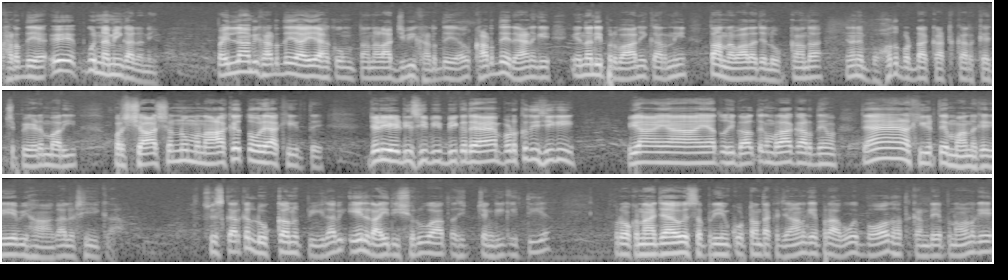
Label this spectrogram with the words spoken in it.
ਖੜਦੇ ਆ, ਇਹ ਕੋਈ ਨਵੀਂ ਗੱਲ ਨਹੀਂ। ਪਹਿਲਾਂ ਵੀ ਖੜਦੇ ਆਏ ਆ ਹਕੂਮਤਾਂ ਨਾਲ, ਅੱਜ ਵੀ ਖੜਦੇ ਆ, ਉਹ ਖੜਦੇ ਰਹਿਣਗੇ, ਇਹਨਾਂ ਦੀ ਪਰਵਾਹ ਨਹੀਂ ਕਰਨੀ। ਧੰਨਵਾਦ ਅੱਜ ਲੋਕਾਂ ਦਾ, ਇਹਨਾਂ ਨੇ ਬਹੁਤ ਵੱਡਾ ਇਕੱਠ ਕਰਕੇ ਚਪੇੜ ਮਾਰੀ, ਪ੍ਰਸ਼ਾਸਨ ਨੂੰ ਮਨਾ ਕੇ ਤੋਰਿਆ ਅਖੀਰ ਤੇ। ਜਿਹੜੀ ਏਡੀਸੀ ਬੀਬੀ ਕਦੇ ਐ ਬੁੜਕਦੀ ਸੀਗੀ, ਵੀ ਆਏ ਆਏ ਆ, ਤੁਸੀਂ ਗਲਤ ਗਮਰਾਹ ਕਰਦੇ ਹੋ, ਤੇ ਐਨ ਅਖੀਰ ਤੇ ਮੰਨ ਕੇ ਗਏ ਵੀ ਹਾਂ, ਗੱਲ ਠੀਕ ਆ। ਸੋ ਇਸ ਕਰਕੇ ਲੋਕਾਂ ਨੂੰ ਅਪੀਲ ਆ ਵੀ ਇਹ ਲੜਾਈ ਦੀ ਸ਼ੁਰੂਆਤ ਅਸੀਂ ਚੰਗੀ ਕੀਤੀ ਆ। ਰੁਕ ਨਾ ਜਾਓ ਇਹ ਸੁਪਰੀਮ ਕੋਰਟਾਂ ਤੱਕ ਜਾਣਗੇ ਭਰਾਵੋ, ਇਹ ਬਹੁਤ ਹੱਥਕੰਡੇ ਅਪਣਾਉਣਗੇ।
